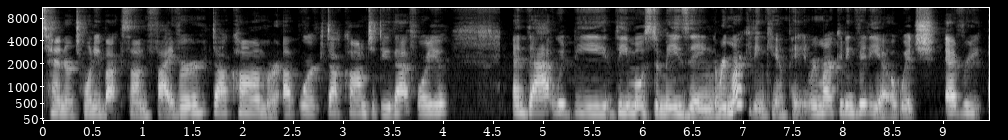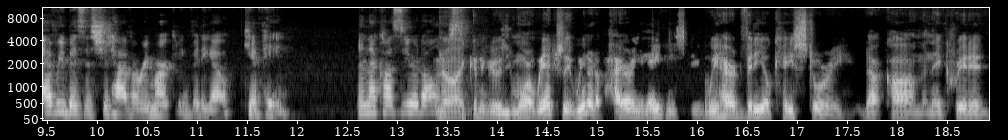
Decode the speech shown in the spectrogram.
10 or 20 bucks on fiverr.com or upwork.com to do that for you. And that would be the most amazing remarketing campaign, remarketing video, which every every business should have a remarketing video campaign and that costs zero dollars. No, I couldn't agree with you more. We actually we ended up hiring an agency. We hired videocasestory.com and they created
